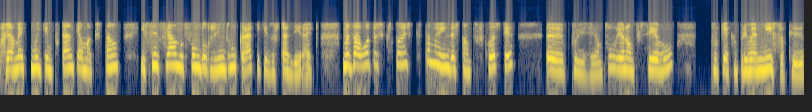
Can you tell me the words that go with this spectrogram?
realmente muito importante, é uma questão essencial, no fundo, do regime democrático e do Estado de Direito. Mas há outras questões que também ainda estão por esclarecer. Uh, por exemplo, eu não percebo porque é que o Primeiro-Ministro, que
